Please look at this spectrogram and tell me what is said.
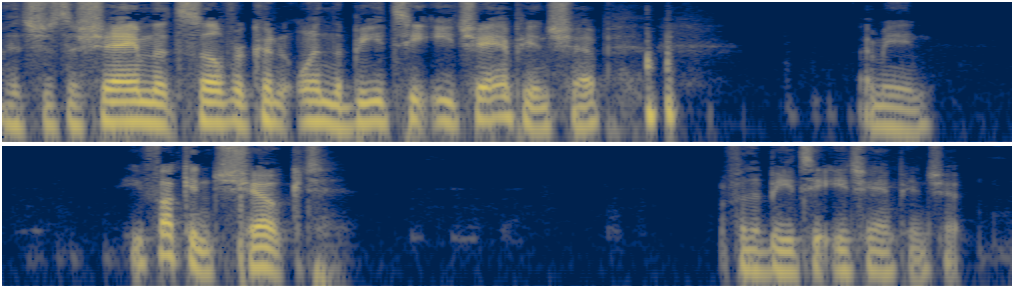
It's just a shame that Silver couldn't win the BTE championship. I mean, he fucking choked for the BTE championship.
